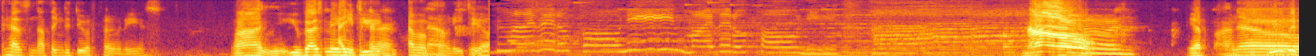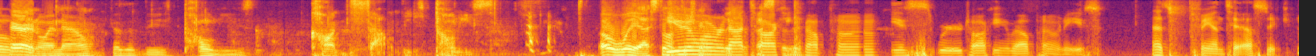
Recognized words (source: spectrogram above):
it has nothing to do with ponies. Uh, you guys made I me do parent have a now. ponytail. No! Yep, I'm No. completely paranoid now because of these ponies. Confound these ponies. oh wait, I still have to Even when we're not the rest of talking about ponies, we're talking about ponies. That's fantastic.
